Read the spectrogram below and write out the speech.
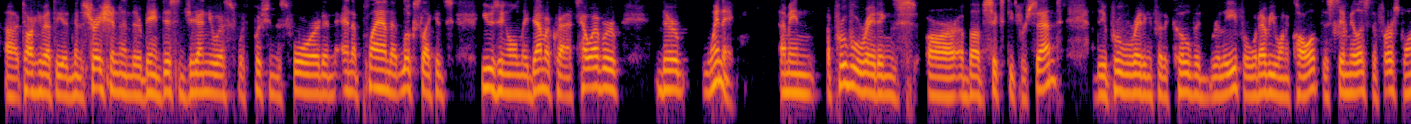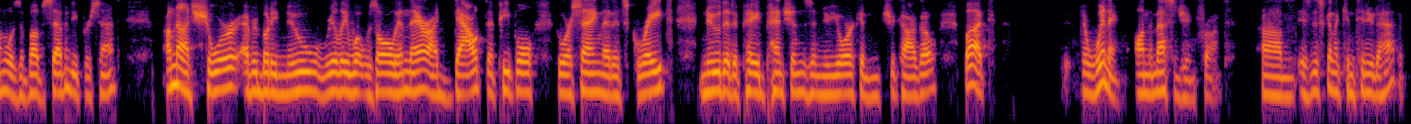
Uh, talking about the administration and they're being disingenuous with pushing this forward and, and a plan that looks like it's using only Democrats. However, they're winning. I mean, approval ratings are above 60%. The approval rating for the COVID relief, or whatever you want to call it, the stimulus, the first one was above 70%. I'm not sure everybody knew really what was all in there. I doubt that people who are saying that it's great knew that it paid pensions in New York and Chicago, but they're winning on the messaging front. Um, is this going to continue to happen?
